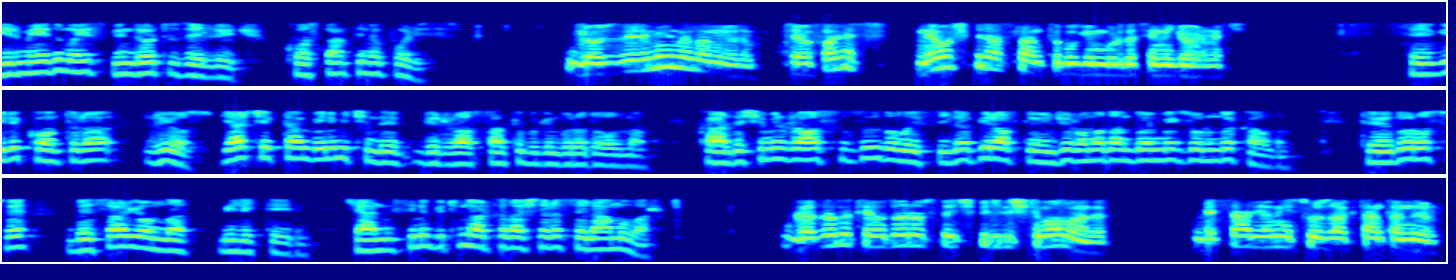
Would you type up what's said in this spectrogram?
27 Mayıs 1453 Konstantinopolis Gözlerime inanamıyorum. Teofanes, ne hoş bir rastlantı bugün burada seni görmek. Sevgili Kontra Rios, gerçekten benim için de bir rastlantı bugün burada olmam. Kardeşimin rahatsızlığı dolayısıyla bir hafta önce Roma'dan dönmek zorunda kaldım. Theodoros ve Besaryon'la birlikteydim. Kendisinin bütün arkadaşlara selamı var. Gazalı Theodoros'la hiçbir ilişkim olmadı. Bessarion'u ise uzaktan tanırım.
